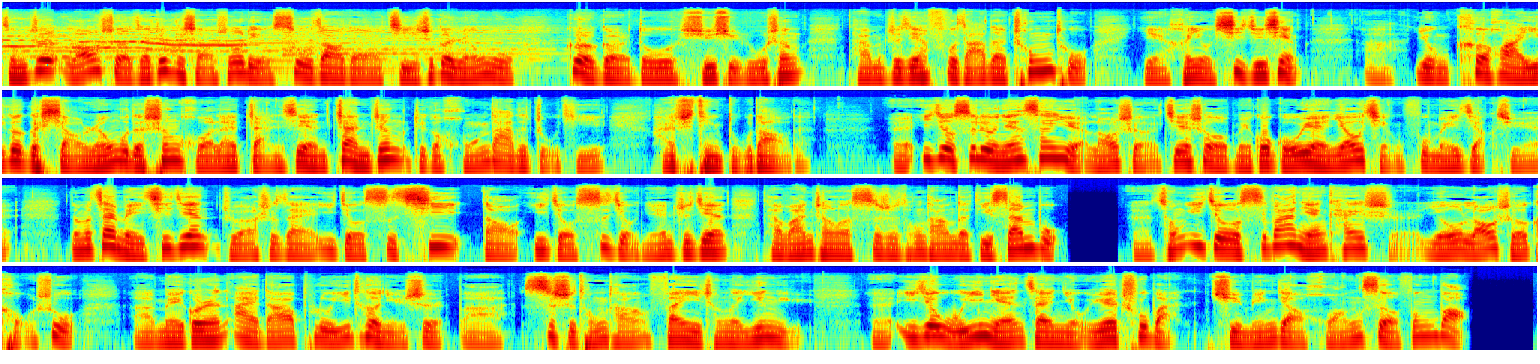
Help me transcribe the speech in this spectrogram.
总之，老舍在这部小说里塑造的几十个人物。个个都栩栩如生，他们之间复杂的冲突也很有戏剧性啊！用刻画一个个小人物的生活来展现战争这个宏大的主题，还是挺独到的。呃，一九四六年三月，老舍接受美国国务院邀请赴美讲学。那么在美期间，主要是在一九四七到一九四九年之间，他完成了《四世同堂》的第三部。呃，从一九四八年开始，由老舍口述，啊，美国人艾达·普鲁伊特女士把《四世同堂》翻译成了英语。呃，一九五一年在纽约出版，取名叫《黄色风暴》。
